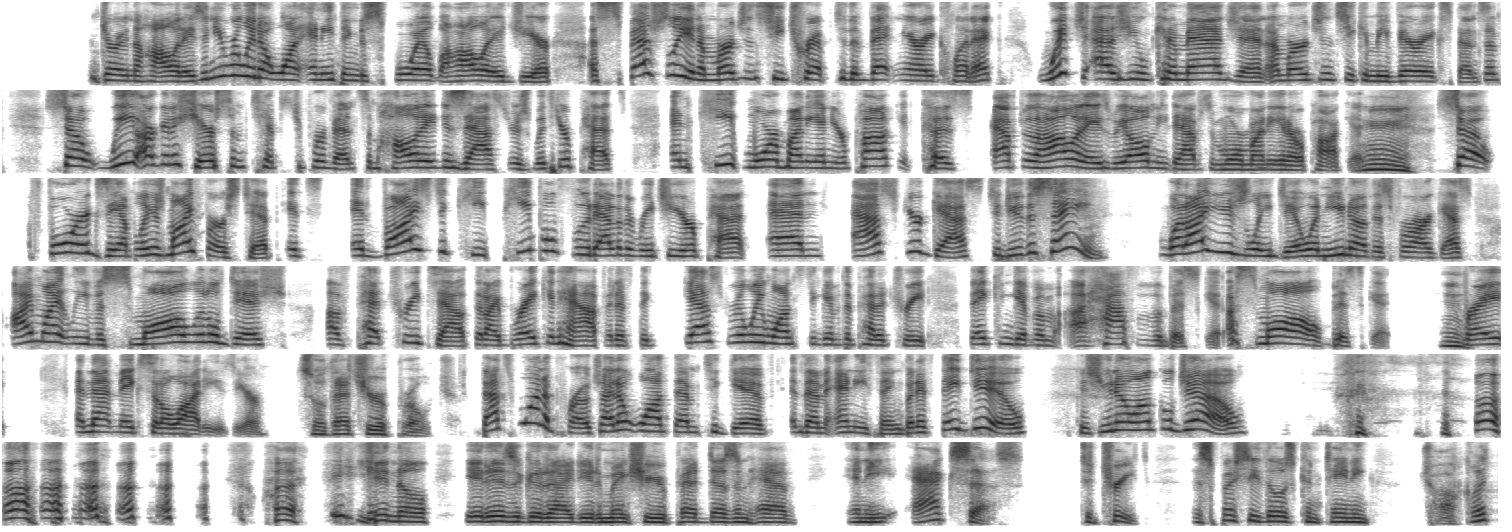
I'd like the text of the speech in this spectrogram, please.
during the holidays. And you really don't want anything to spoil the holiday cheer, especially an emergency trip to the veterinary clinic. Which, as you can imagine, emergency can be very expensive. So, we are going to share some tips to prevent some holiday disasters with your pets and keep more money in your pocket because after the holidays, we all need to have some more money in our pocket. Mm. So, for example, here's my first tip it's advised to keep people food out of the reach of your pet and ask your guests to do the same. What I usually do, and you know this for our guests, I might leave a small little dish of pet treats out that I break in half. And if the guest really wants to give the pet a treat, they can give them a half of a biscuit, a small biscuit, Mm. right? And that makes it a lot easier. So that's your approach. That's one approach. I don't want them to give them anything, but if they do, because you know Uncle Joe. you know, it is a good idea to make sure your pet doesn't have any access to treats, especially those containing chocolate,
